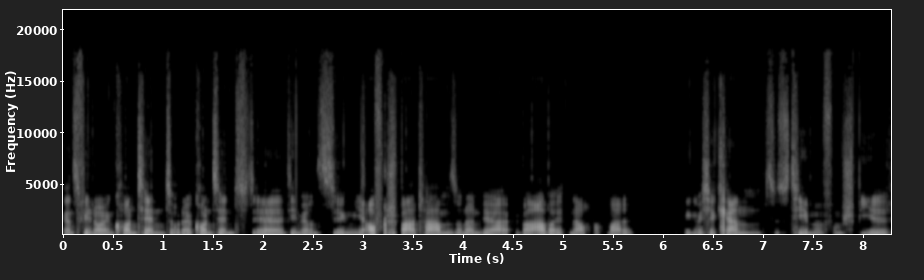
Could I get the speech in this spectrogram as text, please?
ganz viel neuen Content oder Content, äh, den wir uns irgendwie aufgespart haben, sondern wir überarbeiten auch nochmal irgendwelche Kernsysteme vom Spiel,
